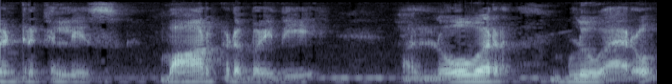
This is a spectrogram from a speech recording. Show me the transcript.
ventricle is marked by the uh, lower blue arrow.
